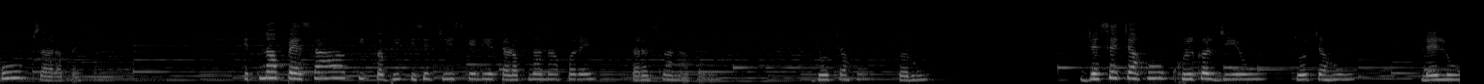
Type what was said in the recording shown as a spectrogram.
खूब सारा पैसा। इतना पैसा कि कभी किसी चीज़ के लिए तड़पना ना पड़े, तरसना ना पड़े। जो चाहूँ करूँ। जैसे चाहूँ खुलकर जीऊं, जो चाहूँ ले लूँ,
